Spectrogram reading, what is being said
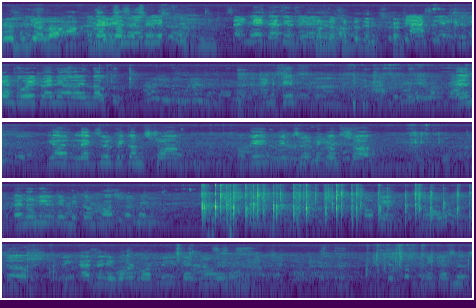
ಏ ಭುಜ ಅಲ್ಲ After that you are circulating. Okay, that is really ಸೊಂಟ ಸೊಂಟ ತಿರುಗಿಸ್ಕೊಳ್ಳಿ You can do it when you are in the auto. Okay? And your legs will become strong. Okay? Hips will become strong. Then only you can become fast runner. Okay, so the as a reward, what will you get now? You know? Any guesses?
